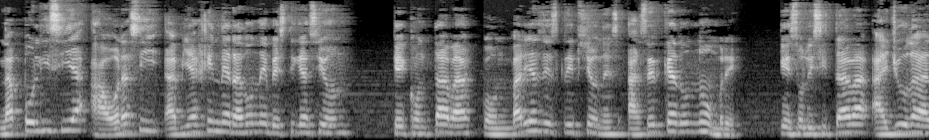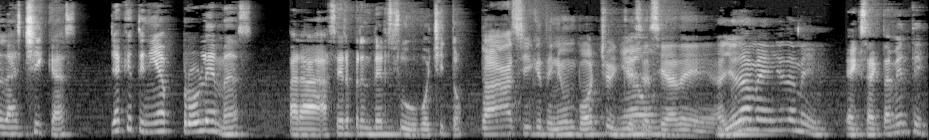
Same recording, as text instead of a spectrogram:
La policía ahora sí había generado una investigación que contaba con varias descripciones acerca de un hombre que solicitaba ayuda a las chicas ya que tenía problemas para hacer prender su bochito. Ah, sí, que tenía un bocho y que se hacía de. Ayúdame, ayúdame. Exactamente.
